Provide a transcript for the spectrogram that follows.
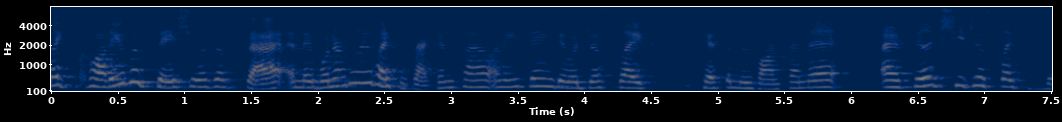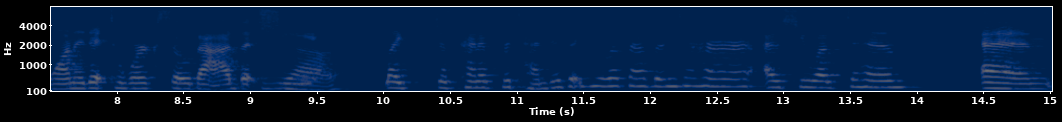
like Claudia would say she was upset and they wouldn't really like reconcile anything. They would just like kiss and move on from it. And I feel like she just like wanted it to work so bad that she yeah. like just kind of pretended that he was as into her as she was to him. And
